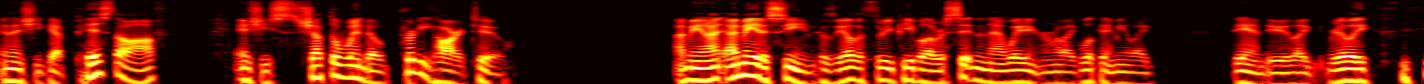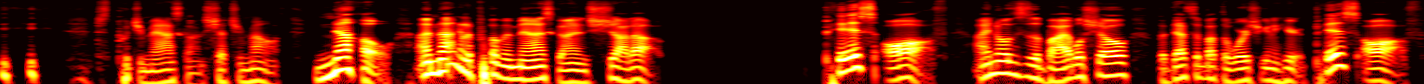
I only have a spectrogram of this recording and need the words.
And then she got pissed off and she shut the window pretty hard too. I mean, I, I made a scene because the other three people that were sitting in that waiting room were like looking at me like, damn, dude, like, really? Just put your mask on, shut your mouth. No, I'm not going to put my mask on and shut up piss off. I know this is a Bible show, but that's about the worst you're going to hear. Piss off.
